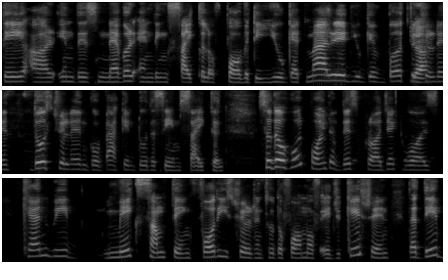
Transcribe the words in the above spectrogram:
They are in this never-ending cycle of poverty. You get married, you give birth to yeah. children, those children go back into the same cycle. So the whole point of this project was can we make something for these children through the form of education that they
